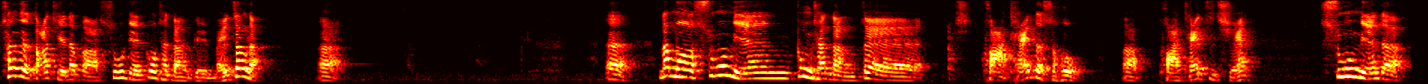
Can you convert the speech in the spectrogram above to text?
趁热打铁的把苏联共产党给埋葬了，啊，呃。那么，苏联共产党在垮台的时候啊，垮台之前，苏联的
